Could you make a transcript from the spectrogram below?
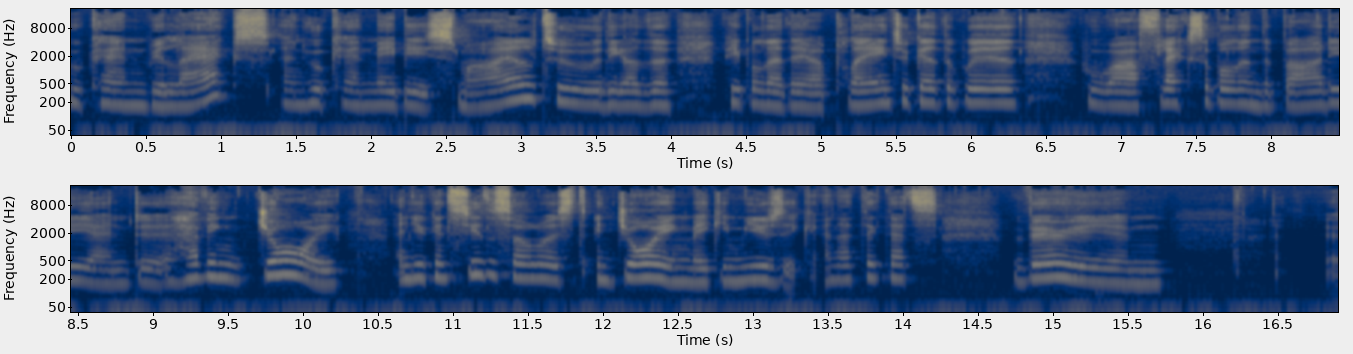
who can relax and who can maybe smile to the other people that they are playing together with, who are flexible in the body and uh, having joy. And you can see the soloist enjoying making music, and I think that's very um, uh,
